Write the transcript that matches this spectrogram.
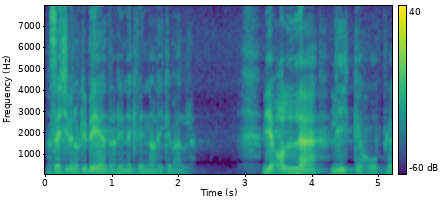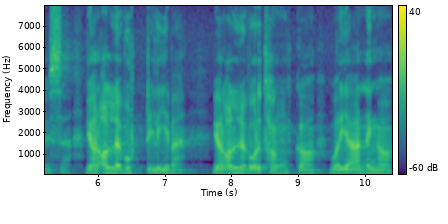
Men så er ikke vi noe bedre enn denne kvinna likevel. Vi er alle like håpløse. Vi har alle vårt i livet. Vi har alle våre tanker, våre gjerninger,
